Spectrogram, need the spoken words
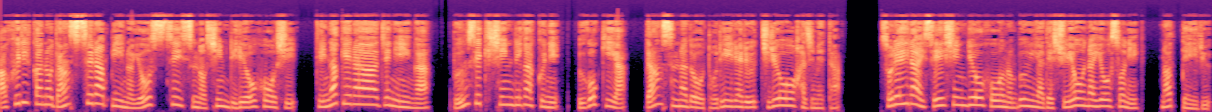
アフリカのダンスセラピーの様子スイスの心理療法士、ティナ・ケラー・ジェニーが分析心理学に動きやダンスなどを取り入れる治療を始めた。それ以来精神療法の分野で主要な要素になっている。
